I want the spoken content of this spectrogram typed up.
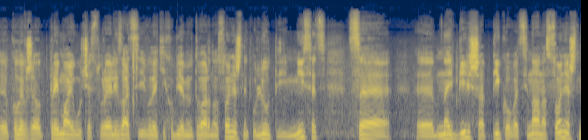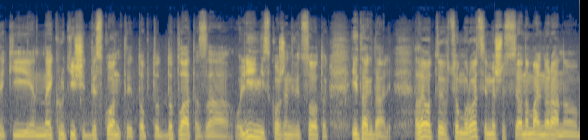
е, коли вже от приймаю участь у реалізації великих об'ємів товарного соняшнику, лютий місяць це. Е, Найбільша пікова ціна на соняшник і найкрутіші дисконти, тобто доплата за олійність кожен відсоток і так далі. Але от в цьому році ми щось аномально рано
